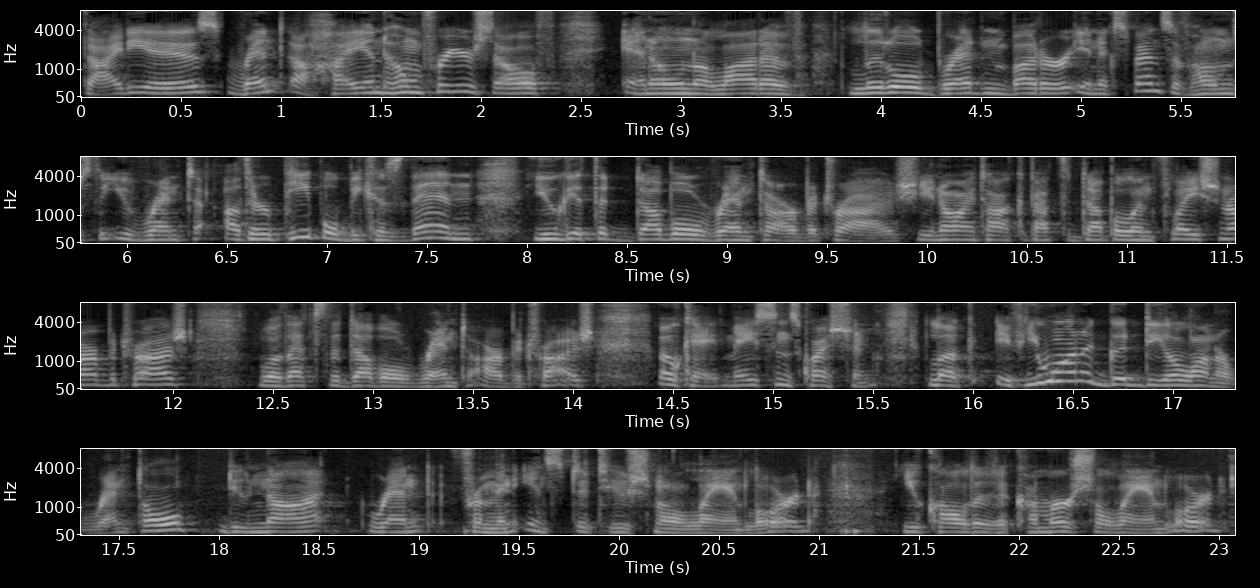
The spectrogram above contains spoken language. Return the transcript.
The idea is rent a high end home for yourself and own a lot of little bread and butter inexpensive homes that you rent to other people because then you get the double rent arbitrage. You know, I talk about the double inflation arbitrage. Well, that's the double rent arbitrage. Okay, Mason's question. Look, if you want a good deal on a rental, do not rent from an institutional landlord. You called it a commercial landlord.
